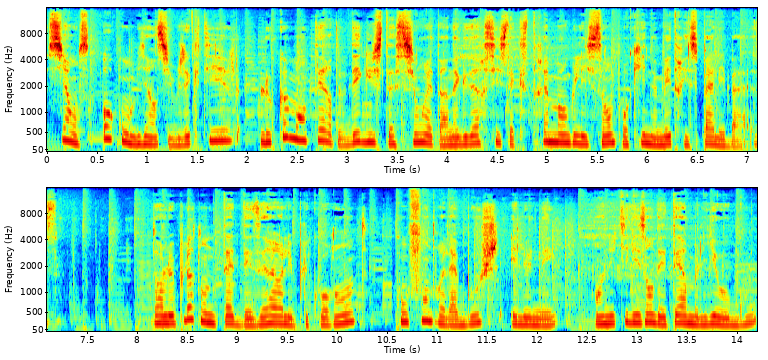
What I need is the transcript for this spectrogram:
Science ô combien subjective, le commentaire de dégustation est un exercice extrêmement glissant pour qui ne maîtrise pas les bases. Dans le peloton de tête des erreurs les plus courantes, confondre la bouche et le nez en utilisant des termes liés au goût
